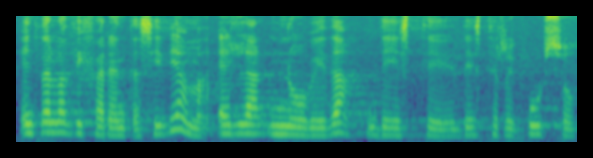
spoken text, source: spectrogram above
entre los diferentes idiomas. Es la novedad de este, este recurso.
